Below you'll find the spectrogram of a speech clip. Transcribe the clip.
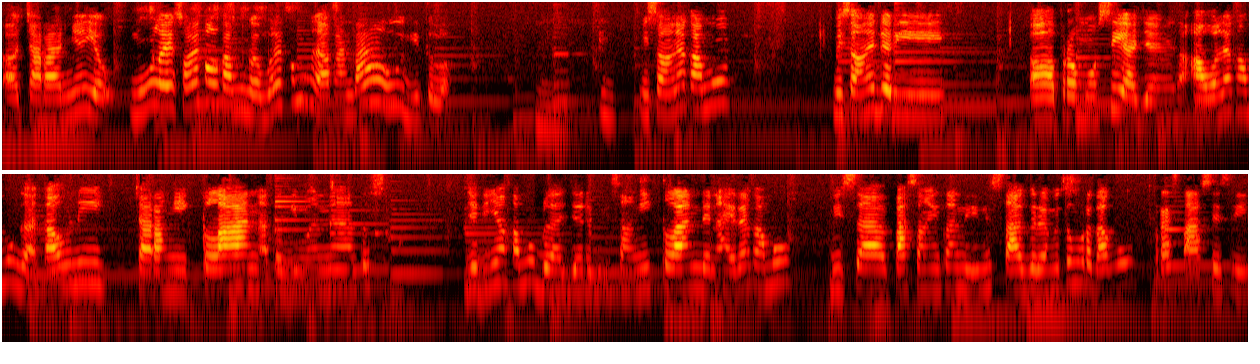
uh, caranya ya mulai soalnya kalau kamu nggak mulai kamu nggak akan tahu gitu loh hmm. misalnya kamu misalnya dari uh, promosi aja misal, awalnya kamu nggak tahu nih cara ngiklan atau gimana terus jadinya kamu belajar bisa ngiklan dan akhirnya kamu bisa pasang iklan di Instagram itu menurut aku prestasi sih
